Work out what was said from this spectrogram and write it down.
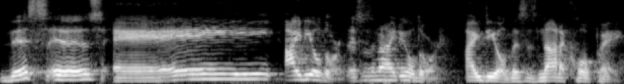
this is a ideal door. This is an ideal door. Ideal. This is not a Clopay.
